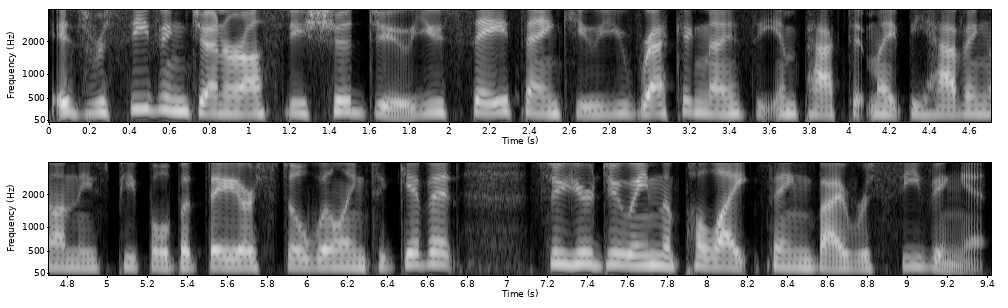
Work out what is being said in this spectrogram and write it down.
is receiving generosity should do. You say thank you. You recognize the impact it might be having on these people, but they are still willing to give it. So you're doing the polite thing by receiving it.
